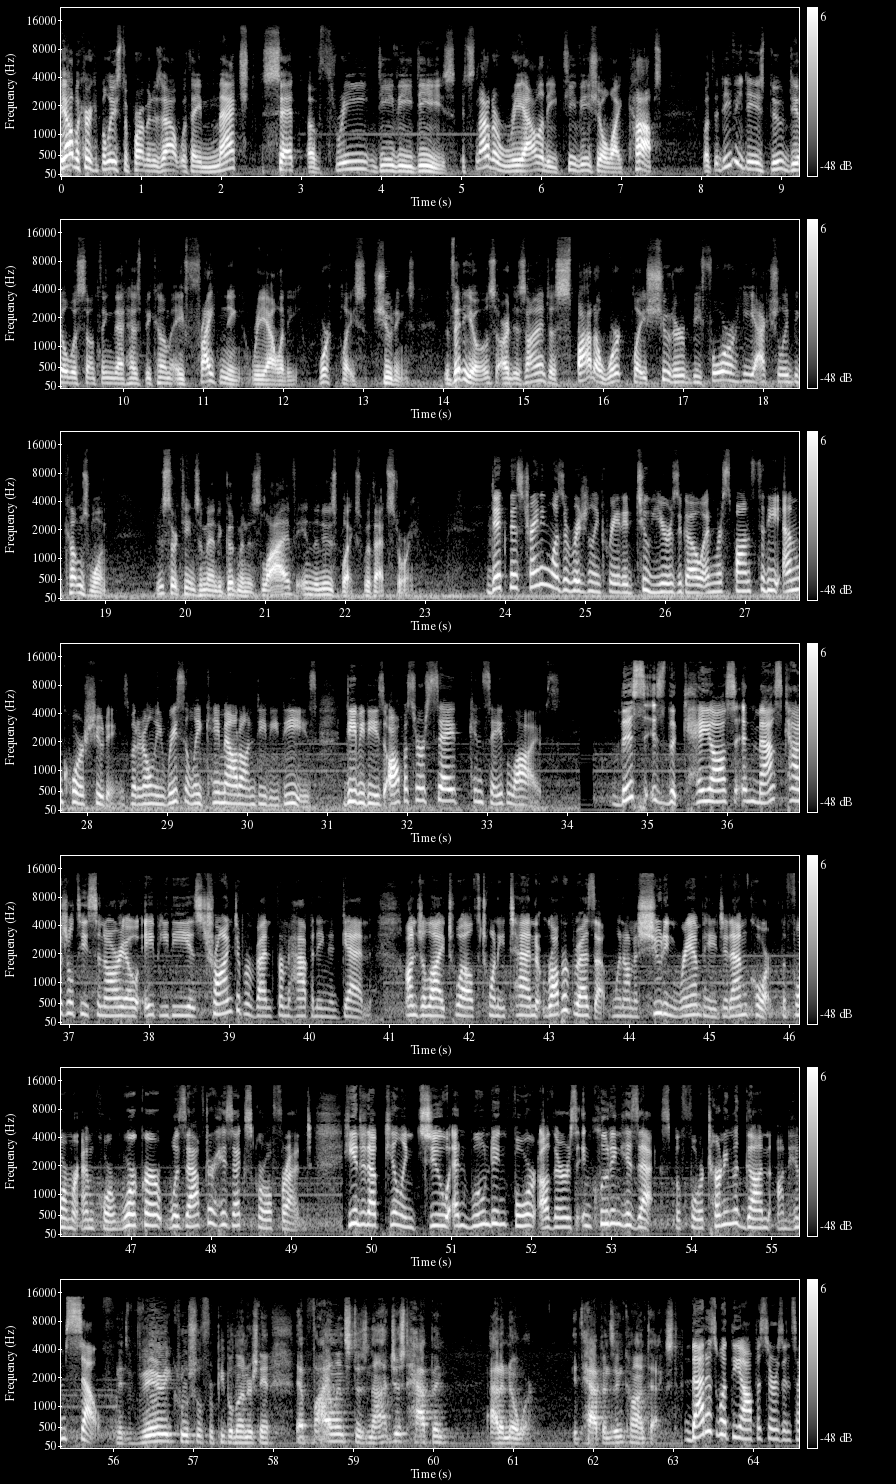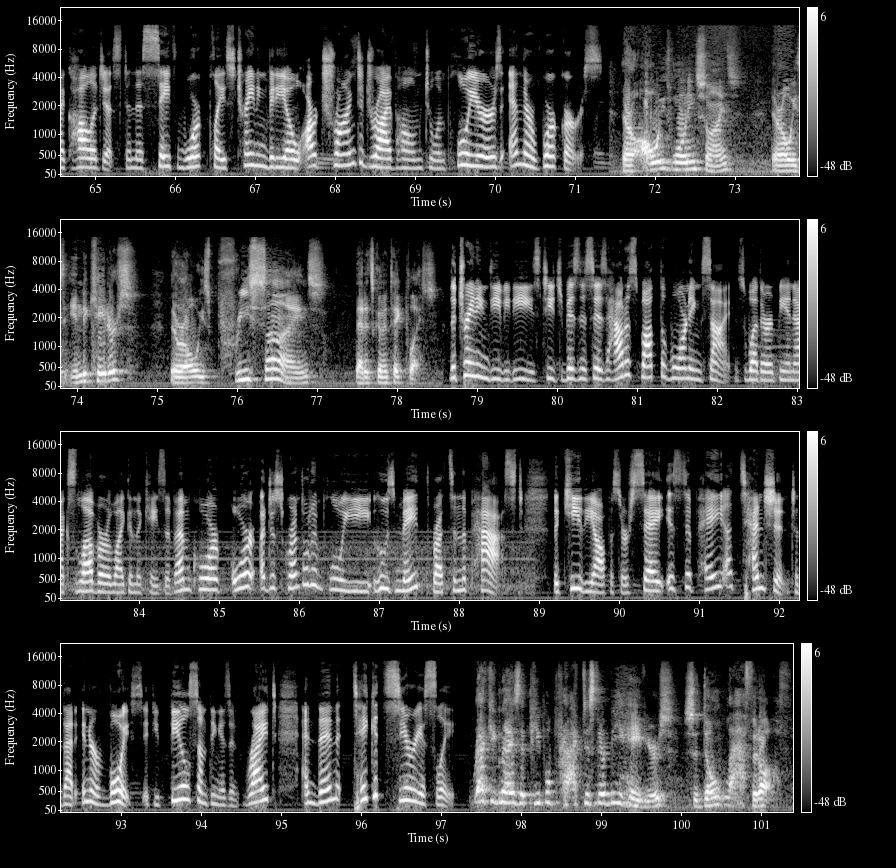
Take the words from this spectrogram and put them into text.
The Albuquerque Police Department is out with a matched set of three DVDs. It's not a reality TV show like Cops, but the DVDs do deal with something that has become a frightening reality workplace shootings. The videos are designed to spot a workplace shooter before he actually becomes one. News 13's Amanda Goodman is live in the Newsplex with that story. Dick, this training was originally created two years ago in response to the Emcore shootings, but it only recently came out on DVDs. DVDs officers say can save lives. This is the chaos and mass casualty scenario APD is trying to prevent from happening again. On July 12, 2010, Robert Reza went on a shooting rampage at Emcore. The former Emcore worker was after his ex-girlfriend. He ended up killing two and wounding four others, including his ex, before turning the gun on himself. It's very crucial for people to understand that violence does not just happen out of nowhere. It happens in context. That is what the officers and psychologists in this safe workplace training video are trying to drive home to employers and their workers. There are always warning signs, there are always indicators, there are always pre-signs that it's going to take place. The training DVDs teach businesses how to spot the warning signs, whether it be an ex-lover like in the case of Emcore or a disgruntled employee who's made threats in the past. The key, the officers say, is to pay attention to that inner voice if you feel something isn't right and then take it seriously. Recognize that people practice their behaviors, so don't laugh it off.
